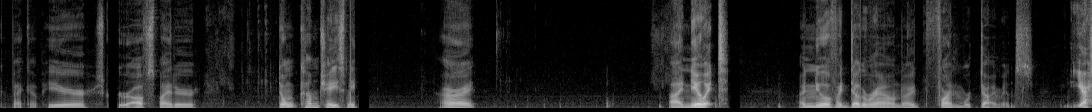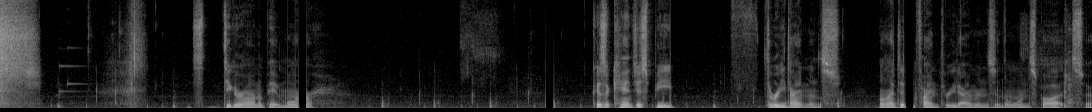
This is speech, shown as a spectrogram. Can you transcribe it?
Go back up here. Screw off, spider. Don't come chase me. Alright. I knew it! I knew if I dug around, I'd find more diamonds. Yes! Let's dig around a bit more. Because it can't just be three diamonds. Well, I didn't find three diamonds in the one spot, so...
